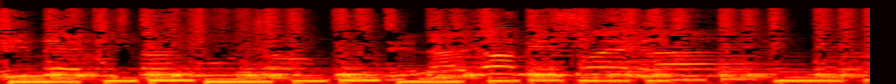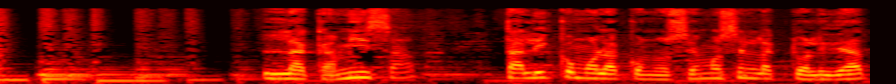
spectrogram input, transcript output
Y me gusta La camisa, tal y como la conocemos en la actualidad,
